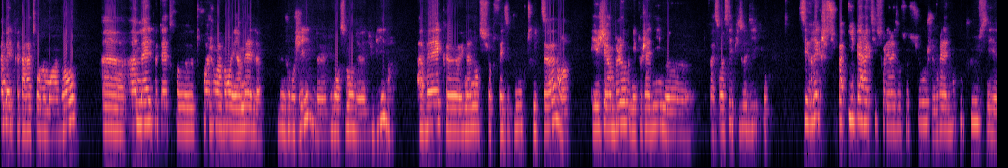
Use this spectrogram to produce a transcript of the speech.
un mail préparatoire un mois avant, un, mail peut-être euh, trois jours avant et un mail le jour J du lancement du livre, avec euh, une annonce sur Facebook, Twitter, et j'ai un blog, mais que j'anime de façon assez épisodique. C'est vrai que je ne suis pas hyper active sur les réseaux sociaux, je devrais l'être beaucoup plus. Et,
